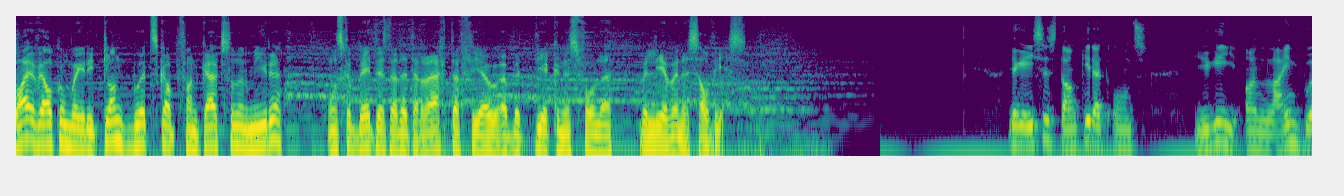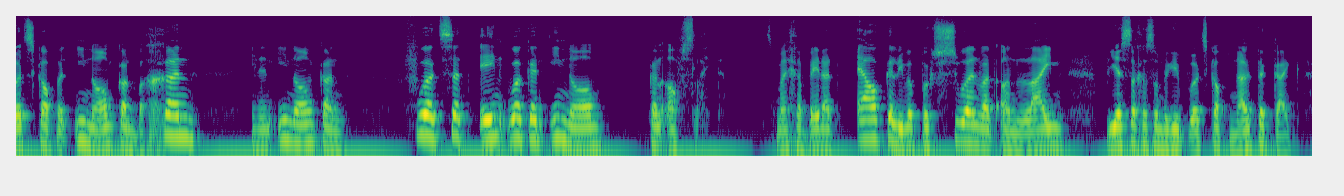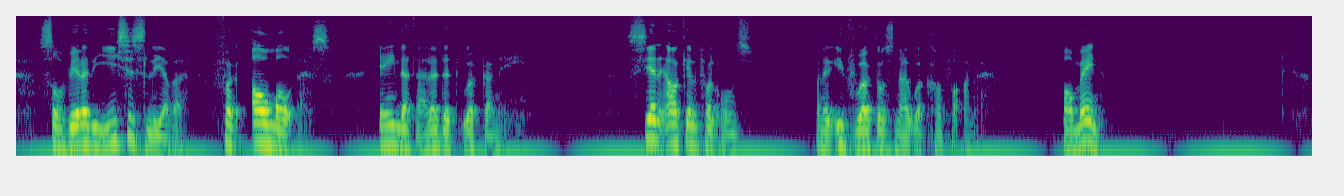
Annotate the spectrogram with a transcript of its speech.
Baie welkom by hierdie klankboodskap van Kerk sonder mure. Ons gebed is dat dit regtig vir jou 'n betekenisvolle belewenis sal wees. Here Jesus, dankie dat ons hierdie aanlyn boodskap in U naam kan begin en in U naam kan voortsit en ook in U naam kan afsluit. Dit is my gebed dat elke liewe persoon wat aanlyn besig is om hierdie boodskap nou te kyk, sal weet dat die Jesus lewe vir almal is en dat hulle dit ook kan hê. Seën elkeen van ons wanneer u woord ons nou ook gaan verander. Amen.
